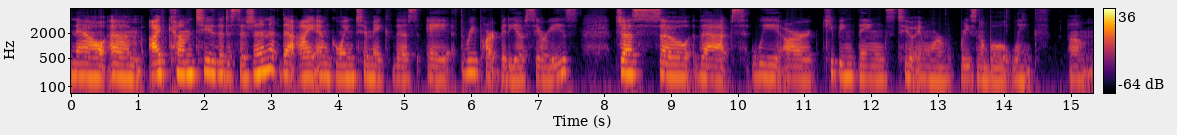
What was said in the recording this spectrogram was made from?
Now, um, I've come to the decision that I am going to make this a three-part video series just so that we are keeping things to a more reasonable length um,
